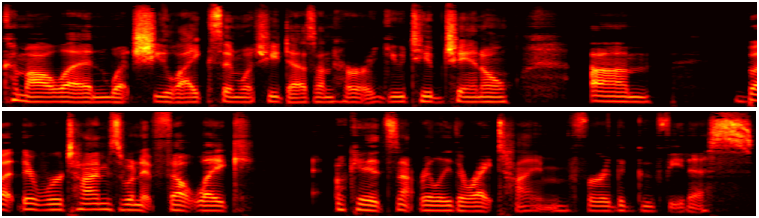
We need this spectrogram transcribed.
Kamala and what she likes and what she does on her YouTube channel. Um, but there were times when it felt like, okay, it's not really the right time for the goofiness.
